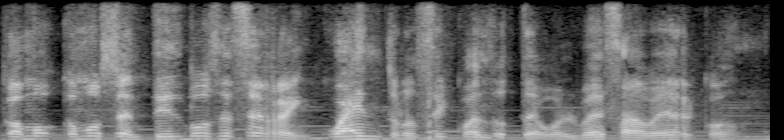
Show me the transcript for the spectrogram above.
¿cómo, ¿cómo sentís vos ese reencuentro, sí, cuando te volvés a ver con,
